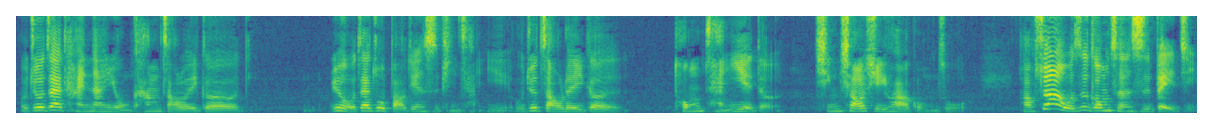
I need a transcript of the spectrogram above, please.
我就在台南永康找了一个，因为我在做保健食品产业，我就找了一个同产业的。行销计划工作，好，虽然我是工程师背景，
